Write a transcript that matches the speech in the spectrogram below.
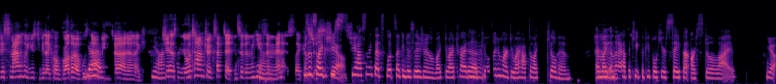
This man who used to be like her brother, who's now been Yes. turned, and like yeah. she has no time to accept it, and suddenly he's Yeah. a menace. Like Because it's, it's like just- she's yeah. she has to make that split second decision of like, do I try to Mhm. appeal to him or do I have to like kill him? And like, and then I have to keep the people here safe that are still alive. yeah.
